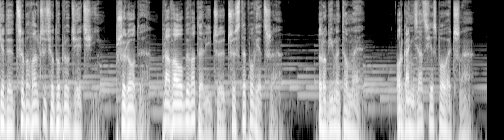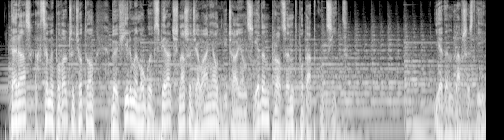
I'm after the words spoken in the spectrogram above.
Kiedy trzeba walczyć o dobro dzieci, przyrody, prawa obywateli czy czyste powietrze, robimy to my, organizacje społeczne. Teraz chcemy powalczyć o to, by firmy mogły wspierać nasze działania odliczając 1% podatku CIT. Jeden dla wszystkich,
